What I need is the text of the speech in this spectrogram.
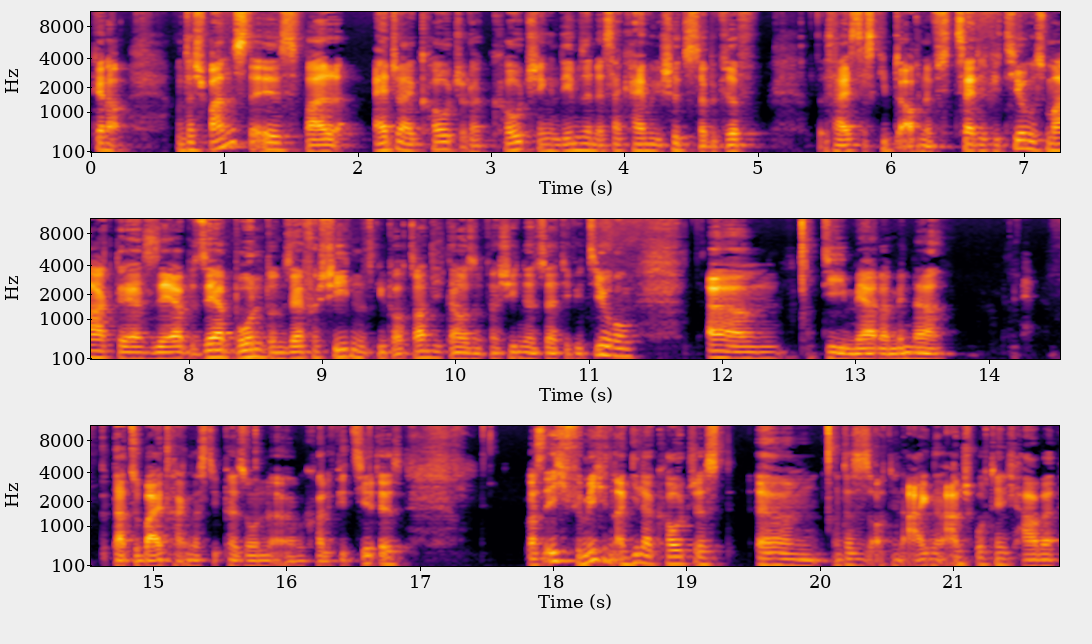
Genau. Und das Spannendste ist, weil Agile Coach oder Coaching in dem Sinne ist ja kein geschützter Begriff. Das heißt, es gibt auch einen Zertifizierungsmarkt, der ist sehr, sehr bunt und sehr verschieden. Es gibt auch 20.000 verschiedene Zertifizierungen, ähm, die mehr oder minder dazu beitragen, dass die Person ähm, qualifiziert ist. Was ich für mich ein agiler Coach ist, ähm, und das ist auch den eigenen Anspruch, den ich habe,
